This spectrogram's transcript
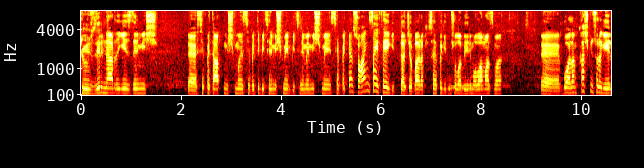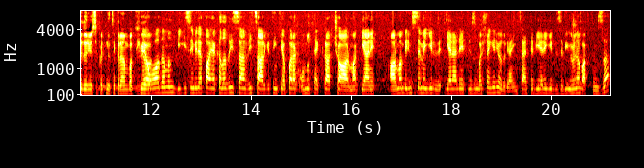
gözleri nerede gezdirmiş, e, sepete atmış mı, sepeti bitirmiş mi, bitirmemiş mi, sepetten sonra hangi sayfaya gitti acaba, rakip sayfa gitmiş olabilir mi, olamaz mı? E, bu adam kaç gün sonra geri dönüyor sepetine tekrar Ve bakıyor. o adamın bilgisini bir defa yakaladıysan retargeting yaparak onu tekrar çağırmak. Yani Arman benim siteme girdi. Genelde hepinizin başına geliyordur. Yani internette bir yere girdiğinizde bir ürüne baktığınızda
